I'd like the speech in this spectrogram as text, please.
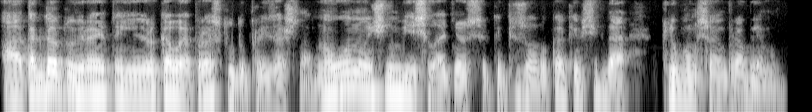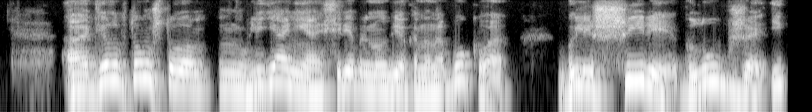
А тогда-то, вероятно, и роковая простуда произошла. Но он очень весело отнесся к эпизоду, как и всегда, к любым своим проблемам. А дело в том, что влияние Серебряного века на Набокова были шире, глубже и,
